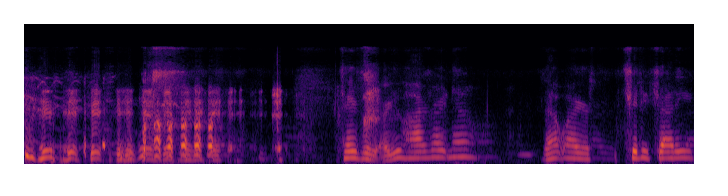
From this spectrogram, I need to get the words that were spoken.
Avery, are you high right now? Is that why you're chitty chatty?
